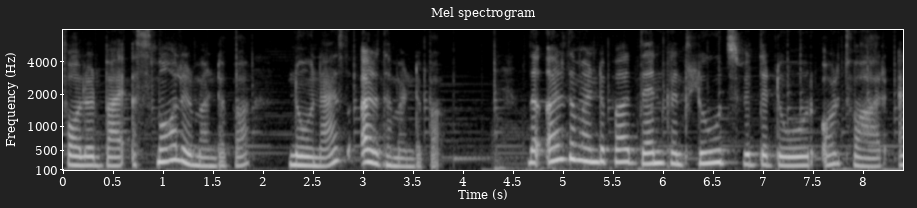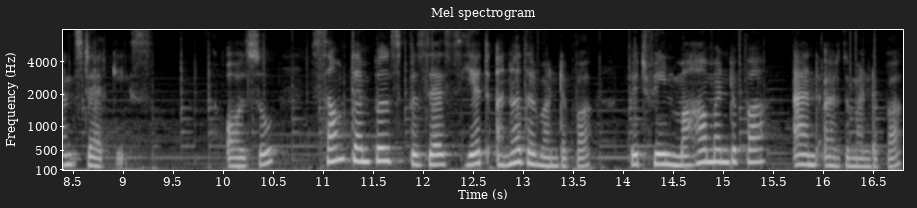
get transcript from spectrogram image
followed by a smaller mandapa known as Ardha Mandapa. The Ardha Mandapa then concludes with the door or dwar and staircase. Also, some temples possess yet another mandapa between Mahamandapa and Ardha Mandapa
